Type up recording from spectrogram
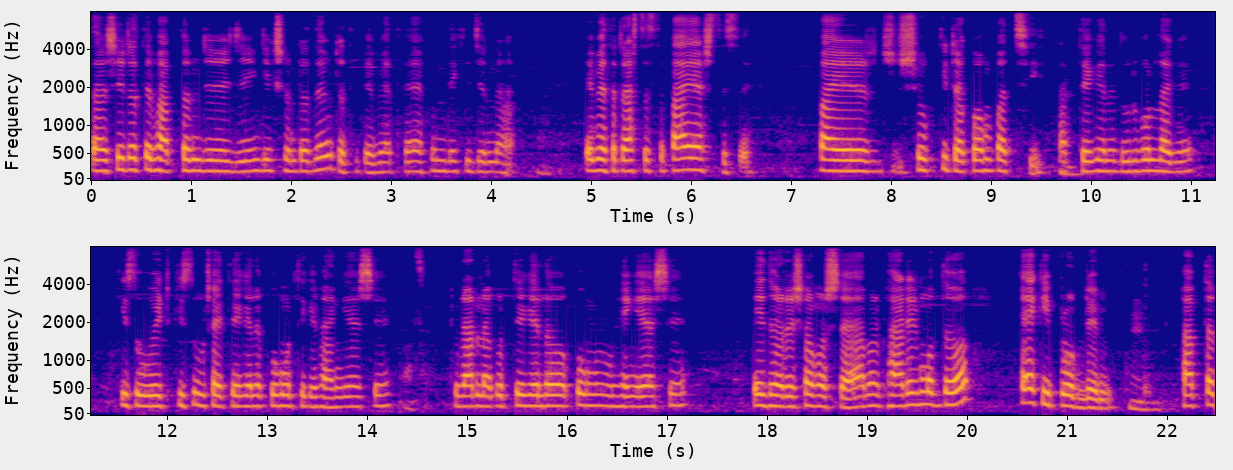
তা সেটাতে ভাবতাম যে যে ইঞ্জেকশনটা দেয় ওটা থেকে ব্যথা। এখন দেখি যে না এই ব্যথাটা আস্তে আস্তে পায়ে আসতেছে। পায়ের শক্তিটা কম পাচ্ছি। হাঁটতে গেলে দুর্বল লাগে। কিছু ওয়েট কিছু উঠাইতে গেলে কোমর থেকে ভাঙে আসে। আচ্ছা। একটু রান্না করতে গেলেও কোমর ভেঙে আসে। এই ধরনের সমস্যা। আবার ঘাড়ের মধ্যেও একই প্রবলেম ভাবতাম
